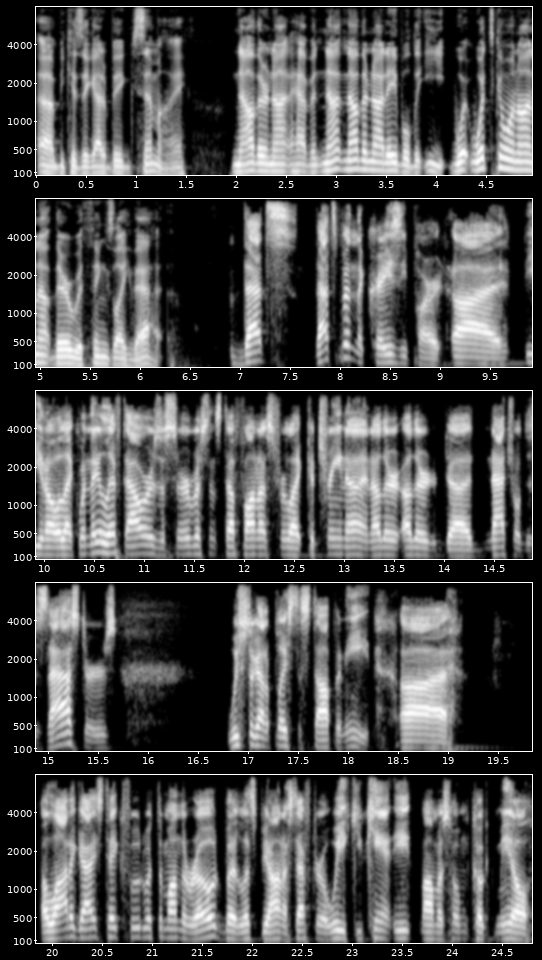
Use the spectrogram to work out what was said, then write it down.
uh, because they got a big semi, now they're not having not now they're not able to eat. What what's going on out there with things like that? That's that's been the crazy part. Uh, you know, like when they lift hours of service and stuff on us for like Katrina and other other uh, natural disasters, we still got a place to stop and eat. Uh, a lot of guys take food with them on the road, but let's be honest, after a week, you can't eat mama's home cooked meal,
